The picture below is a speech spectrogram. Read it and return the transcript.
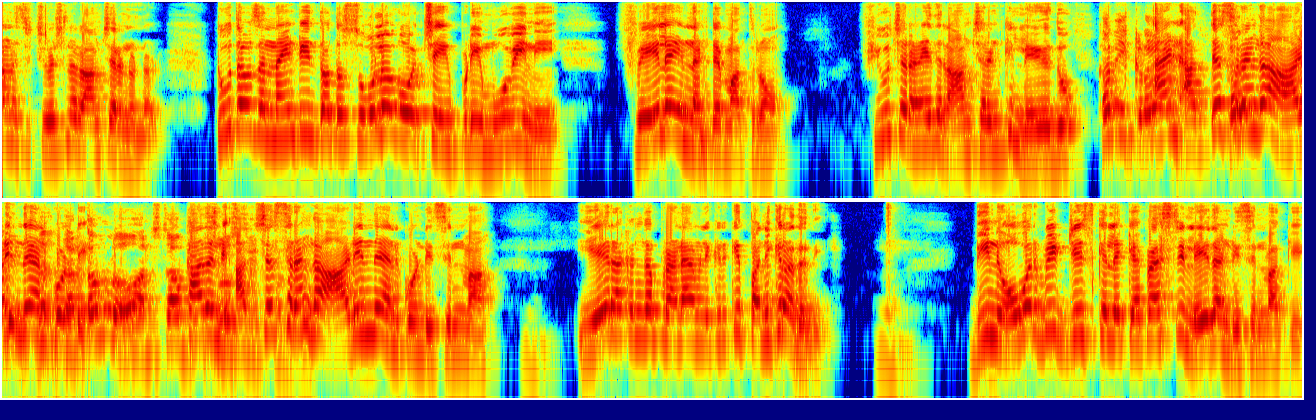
అన్న సిచ్యువేషన్ రామ్ చరణ్ ఉన్నాడు. టూ థౌజండ్ నైన్టీన్ తర్వాత సోలోగా వచ్చే ఇప్పుడు ఈ మూవీని ఫెయిల్ అయిందంటే మాత్రం ఫ్యూచర్ అనేది రామ్ చరణ్కి లేదు అండ్ అత్యవసరంగా ఆడిందే అనుకోండి. కాదండి అత్యవసరంగా ఆడిందే అనుకోండి సినిమా. తీసుకుంటారు. ఏ రకంగా ప్రణాళికకి పనికిరాదు అది. ఉమ్, దీన్ని ఓవర్ బీట్ చేసుకెళ్ళే కెపాసిటీ లేదండి ఈ సినిమాకి.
